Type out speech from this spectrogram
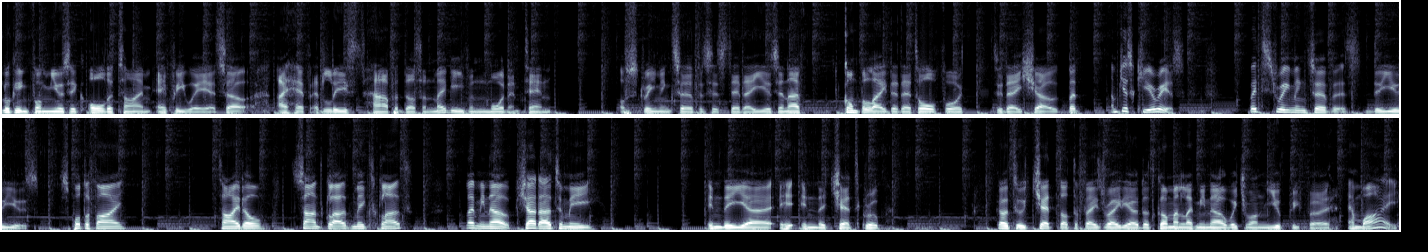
looking for music all the time everywhere. So I have at least half a dozen, maybe even more than ten of streaming services that I use, and I've compilated that all for today's show. But I'm just curious, which streaming service do you use? Spotify, Tidal, SoundCloud, Mixcloud? Let me know. Shout out to me in the uh, in the chat group. Go to chat.thefaceradio.com and let me know which one you prefer and why.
